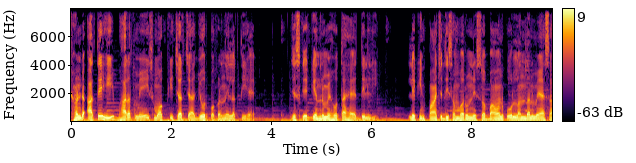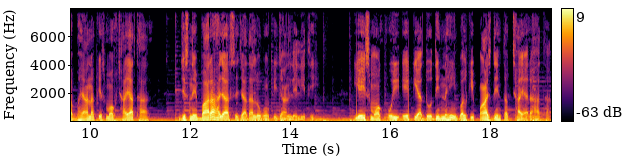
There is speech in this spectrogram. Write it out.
ठंड आते ही भारत में स्मॉग की चर्चा ज़ोर पकड़ने लगती है जिसके केंद्र में होता है दिल्ली। लेकिन 5 दिसंबर उन्नीस सौ बावन को लंदन में ऐसा भयानक स्मॉग छाया था जिसने 12,000 से ज़्यादा लोगों की जान ले ली थी। ये स्मॉग कोई एक या दो दिन नहीं बल्कि पाँच दिन तक छाया रहा था।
